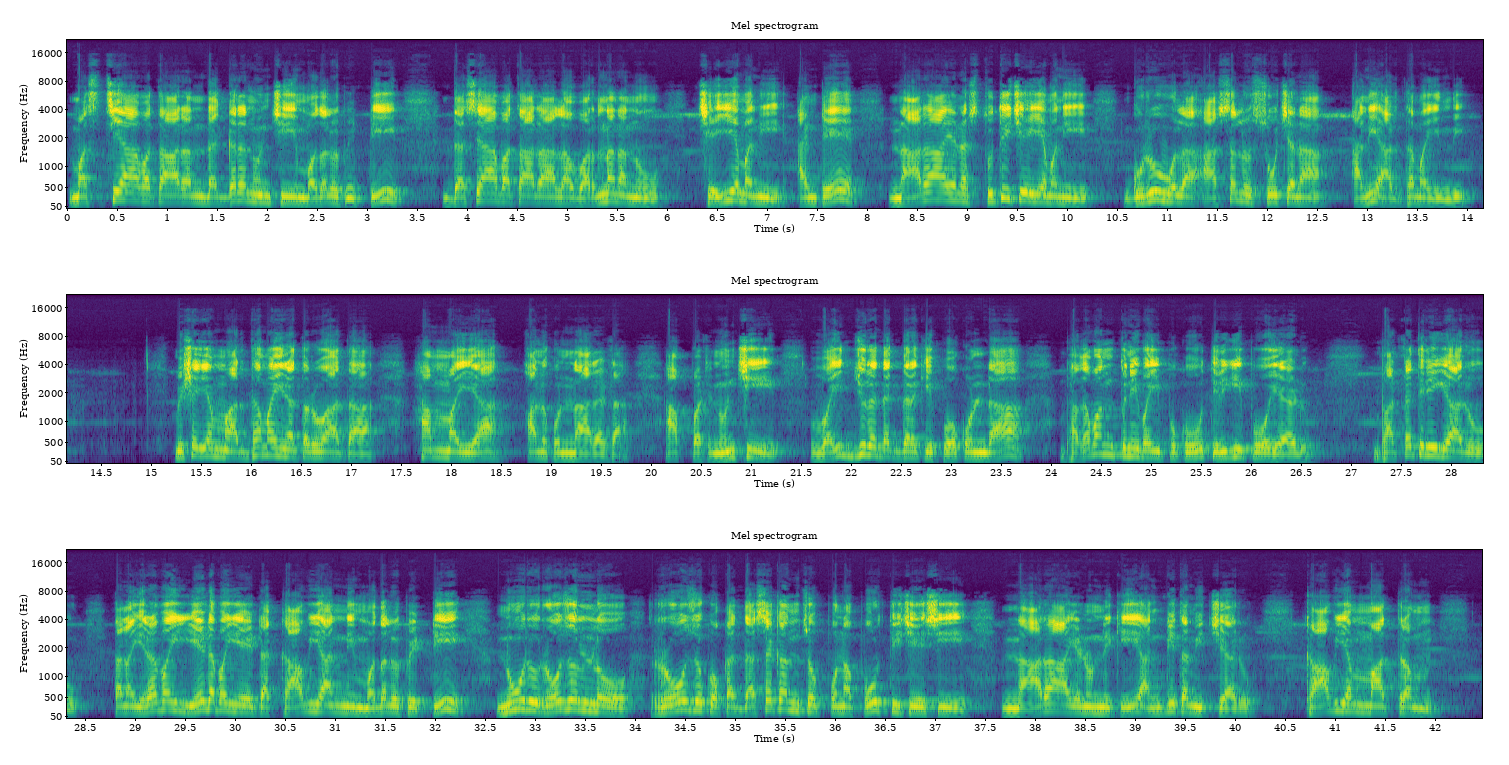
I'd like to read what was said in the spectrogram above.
మత్స్యావతారం దగ్గర నుంచి మొదలుపెట్టి దశావతారాల వర్ణనను చెయ్యమని అంటే నారాయణ స్థుతి చేయమని గురువుల అసలు సూచన అని అర్థమైంది. విషయం అర్థమైన తరువాత హమ్మయ్య అనుకున్నారట. అప్పటి నుంచి వైద్యుల దగ్గరికి పోకుండా భగవంతుని వైపుకు తిరిగిపోయాడు. భట్టతిరి గారు తన ఇరవై ఏడవ ఏట కావ్యాన్ని మొదలుపెట్టి నూరు రోజుల్లో రోజుకొక దశకం చొప్పున పూర్తి చేసి నారాయణునికి అంకితమిచ్చారు. కావ్యం మాత్రం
